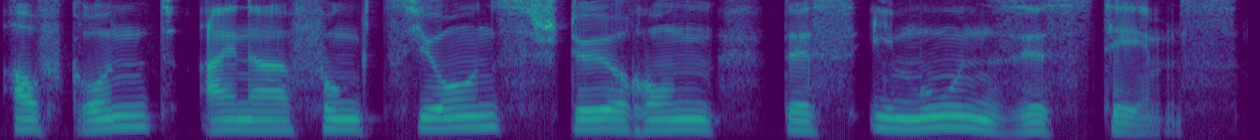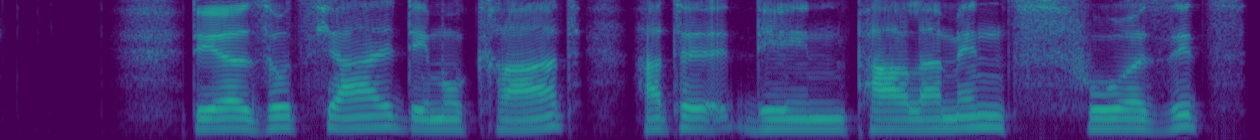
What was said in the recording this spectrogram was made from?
aufgrund einer Funktionsstörung des Immunsystems. Der Sozialdemokrat hatte den Parlamentsvorsitz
